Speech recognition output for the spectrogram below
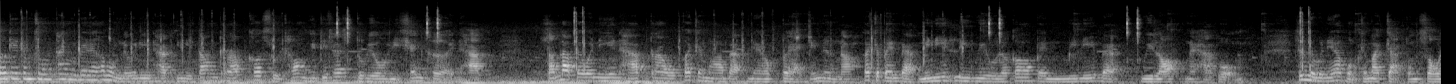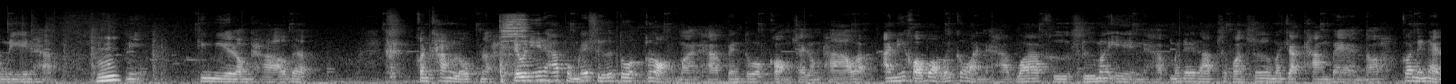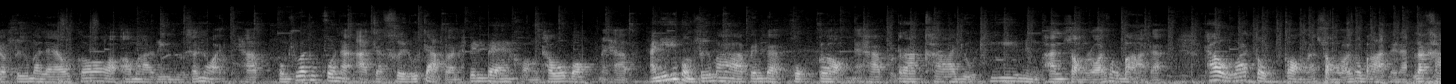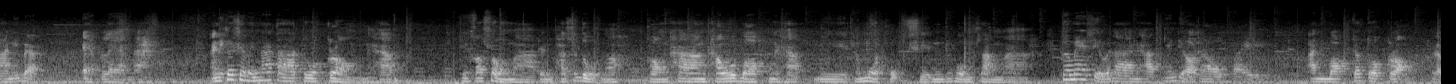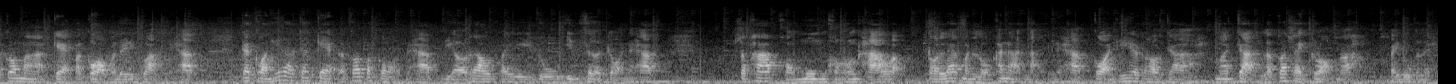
สวัสดีท่านผู้ชมท่านด้วยนะครับผมในวันนี้นะครับยินดีต้อนรับเข้าสู่ช่อง h i t t a Studio อีกเช่นเคยนะครับสำหรับในวันนี้นะครับ เราก็จะมาแบบแนวแปลกนิดนึงเนาะก็จะเป็นแบบมินิรีวิวแล้วก็เป็นมินิแบบวีล็อกนะครับผม ซึ่งในวันนี้ผมจะมาจัดตรงโซนนี้นะครับนี่ที่มีรองเท้าแบบ ค่อนข้างลกนะในวันนี้นะครับผมได้ซื้อตัวกล่องมานะครับเป็นตัวกล่องใส่รองเท้าอะอันนี้ขอบอกไว้ก่อนนะครับว่าคือซื้อมาเองนะครับไม่ได้รับสปอนเซอร์มาจากทางแบรนด์เนาะก็ไหนๆเราซื้อมาแล้วก็เอามารีวิวซะหน่อยครับผมคิดว่าทุกคนอะอาจจะเคยรู้จักแล้วนะเป็นแบรนด์ของ Tower Box นะครับอันนี้ที่ผมซื้อมาเป็นแบบ 6 กล่องนะครับราคาอยู่ที่ 1,200กว่าบาทอะเท่ากับว่าตกกล่องละ 200กว่าบาทเลยนะราคานี้แบบแอบแรงนะอันนี้ก็จะเป็นหน้าตาตัวกล่องนะครับ ที่เขาส่งมาเป็นพัสดุเนาะของทาง Tower Box นะครับ มีทั้งหมด 6 ชิ้นที่ผมสั่งมา เพื่อไม่ให้เสียเวลานะครับงั้นเดี๋ยวเราไปอันบ็อกเจ้าตัวกล่อง แล้วก็มาแกะประกอบกันเลยดีกว่านะครับ แต่ก่อนที่เราจะแกะแล้วก็ประกอบนะครับ เดี๋ยวเราไปดูอินเสิร์ตก่อนนะครับ สภาพของมุมของรองเท้าอะตอนแรกมันลกขนาดไหนนะครับ ก่อนที่เราจะมาจัดแล้วก็ใส่กล่องเนาะไปดูกันเลย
